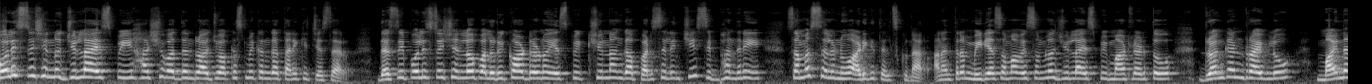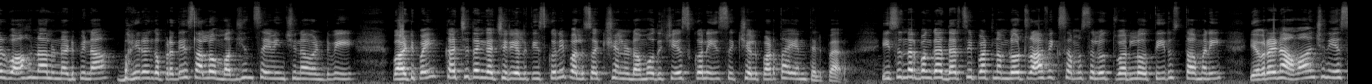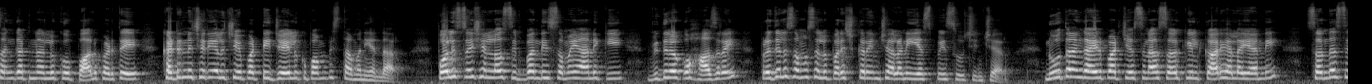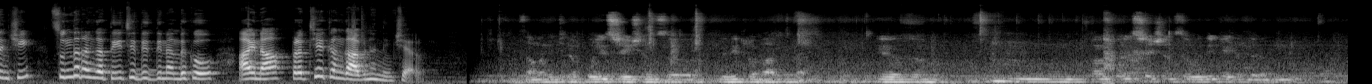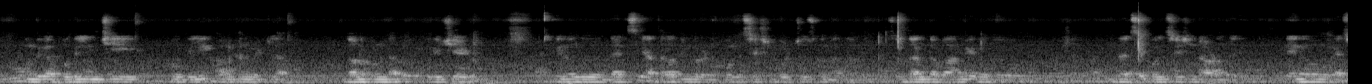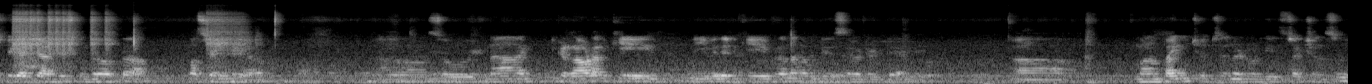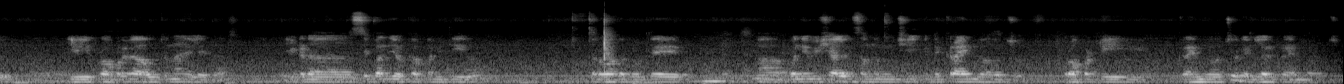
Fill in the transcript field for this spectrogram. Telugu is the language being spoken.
పోలీస్ స్టేషన్ను జిల్లా ఎస్పీ హర్షవర్ధన్ రాజు ఆకస్మికంగా తనిఖీ చేశారు. దర్శి పోలీస్ స్టేషన్లో పలు రికార్డులను ఎస్పీ క్షుణ్ణంగా పరిశీలించి సిబ్బందిని సమస్యలను అడిగి తెలుసుకున్నారు. అనంతరం మీడియా సమావేశంలో జిల్లా ఎస్పీ మాట్లాడుతూ డ్రంక్ అండ్ డ్రైవ్లు మైనర్ వాహనాలు నడిపిన బహిరంగ ప్రదేశాల్లో మద్యం సేవించిన వంటివి వాటిపై ఖచ్చితంగా చర్యలు తీసుకుని పలు సెక్షన్లు నమోదు చేసుకుని శిక్షలు పడతాయని తెలిపారు. ఈ సందర్భంగా దర్శిపట్నంలో ట్రాఫిక్ సమస్యలు త్వరలో తీరుస్తామని ఎవరైనా అవాంఛనీయ సంఘటనలకు పాల్పడితే కఠిన చర్యలు చేపట్టి జైలు జైలుకు పంపిస్తామని అన్నారు. పోలీస్ స్టేషన్లో సిబ్బంది సమయానికి విధులకు హాజరై ప్రజల సమస్యలు పరిష్కరించాలని ఎస్పీ సూచించారు. నూతనంగా ఏర్పాటు చేసిన సర్కిల్ కార్యాలయాన్ని సందర్శించి సుందరంగా తీర్చిదిద్దినందుకు ఆయన ప్రత్యేకంగా అభినందించారు. సంబంధించిన పోలీస్ స్టేషన్స్ విజిట్లో భాగంగా ఈరోజు మ్మ్, పోలీస్ స్టేషన్స్ విజిట్ చేయడం జరుగుతుంది. ముందుగా పొదిలి నుంచి పొదిలి కొనకనమెట్ల దొనకొండ రిచేడు ఈరోజు దర్శి ఆ తర్వాత ఇంకో రెండు పోలీస్ స్టేషన్ కూడా చూసుకున్నాను సో దాంట్లో భాగంగా ఈరోజు దర్శి పోలీస్ స్టేషన్ రావడం జరిగింది. నేను ఎస్పీ గారు చార్జ్ తీసుకున్న తర్వాత ఫస్ట్ టైం ఇక్కడ సో నా ఇక్కడ రావడానికి ఈ విధికి ప్రధాన ఉద్దేశం ఏంటంటే మనం పైనుంచి వచ్చినటువంటి ఇన్స్ట్రక్షన్స్ ఇవి ప్రాపర్గా అవుతున్నాయా లేదా ఇక్కడ సిబ్బంది యొక్క పనితీరు తర్వాత పోతే కొన్ని విషయాలకు సంబంధించి అంటే క్రైమ్ కావచ్చు ప్రాపర్టీ క్రైమ్ కావచ్చు రెగ్యులర్ క్రైమ్ కావచ్చు.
